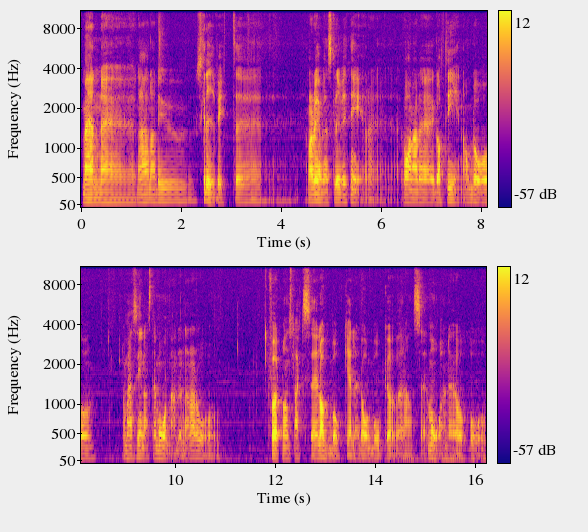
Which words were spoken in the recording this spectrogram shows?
Men eh, nej, han hade ju skrivit. Eh, han hade även skrivit ner vad han hade gått igenom då de här senaste månaderna då. Och fört någon slags loggbok eller dagbok över hans mående och, och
